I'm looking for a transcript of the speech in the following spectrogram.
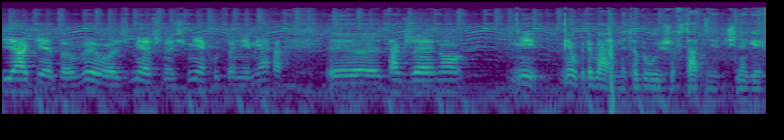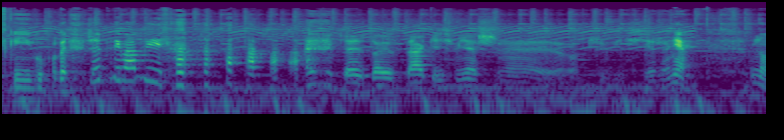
Jakie to było śmieszne, śmiechu co nie miara. Yy, także no nie, nie ukrywajmy, to był już ostatni odcinek Jaskini Głupoty, że prima please. Przecież to jest takie śmieszne, oczywiście, że nie. No,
